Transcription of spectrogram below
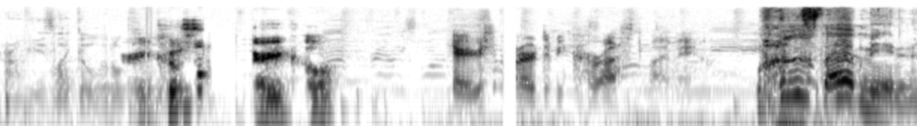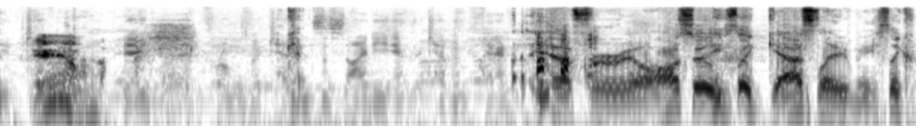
Bro, he's like a little. Very cool. Very cool. Here, you're just want her to be caressed by me. What does that mean? Dude, Damn. Big head from the Kevin Society and the Kevin fan. Yeah, for real. Also, he's like gaslighting me. He's like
